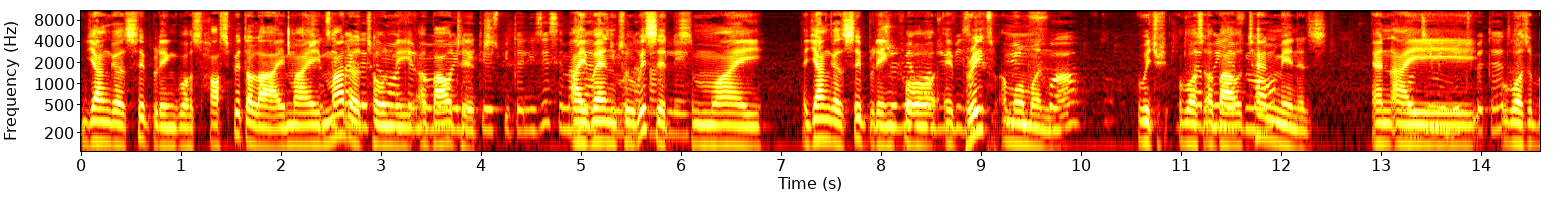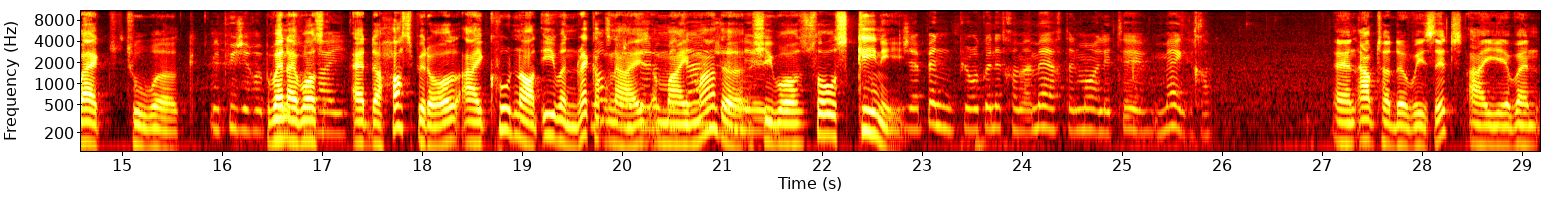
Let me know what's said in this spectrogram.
younger sibling was hospitalized. My ne sais pas mother told me about il a été it. hospitalisé, c'est ma I went to visit parlé. my younger sibling for a brief moment, which was about 10 minutes, and I minutes was back to work. et puis j'ai repris When I was travail. at the hospital, I could not even recognize my mother. She was so skinny. À peine pu reconnaître ma mère tellement elle était maigre. And after the visit, I went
